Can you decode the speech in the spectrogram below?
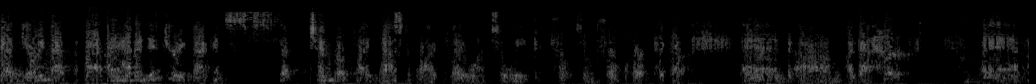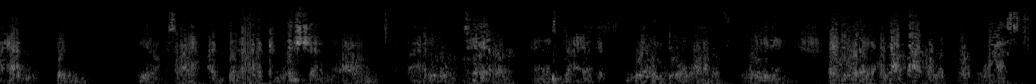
yeah, during that, I had an injury back in September playing basketball. I play once a week, some full court pickup, and um, I got hurt, and I hadn't been, you know, so I, I've been out of commission. Um, I had a little tear, and I had to really do a lot of waiting. Anyway, I got back on the court last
